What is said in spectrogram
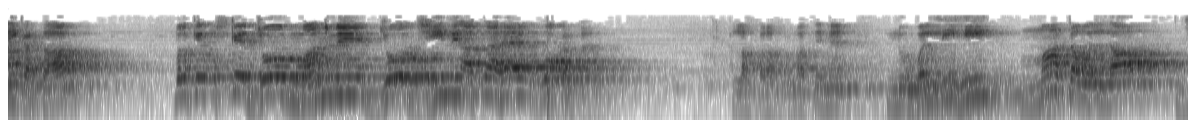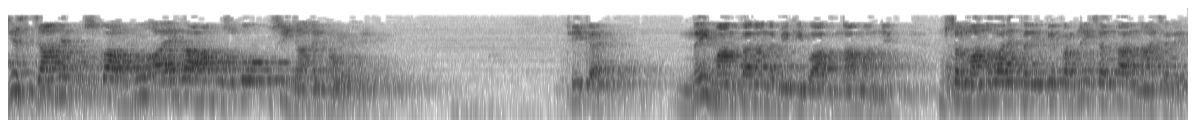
نہیں کرتا، بلکہ اس کے جو من میں، جو جی میں آتا ہے، وہ کرتا ہے۔ اللہ تعالیٰ فرماتے ہیں نولی ہی ما طلّہ جس جانب اس کا منہ آئے گا، ہم اس کو اسی جانب پھیر دیں گے ٹھیک ہے؟ نہیں مانتا نا نبی کی بات، نہ مانے۔ مسلمانوں والے طریقے پر نہیں چلتا، نہ چلے۔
